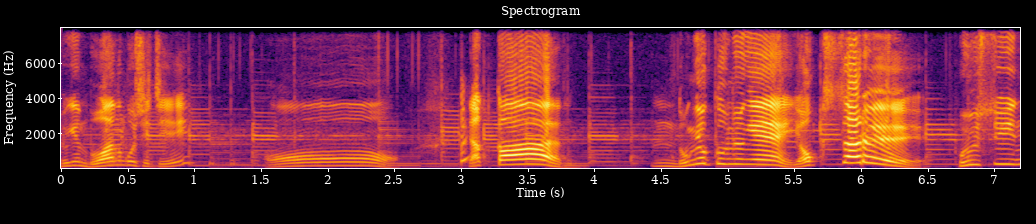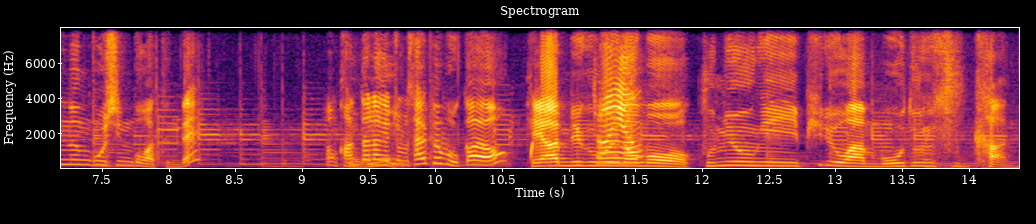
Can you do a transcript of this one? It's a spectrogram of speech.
여긴 뭐 하는 곳이지? 어 약간 음, 농협금융의 역사를 볼 수 있는 곳인 것 같은데? 한번 간단하게 오. 좀 살펴볼까요? 대한민국을 좋아요. 넘어 금융이 필요한 모든 순간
